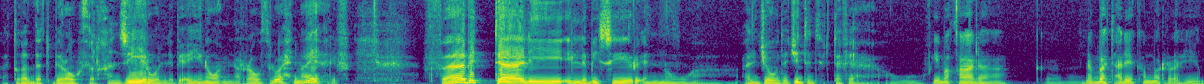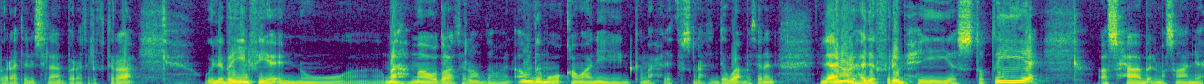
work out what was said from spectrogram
أتغذت بروث الخنزير ولا بأي نوع من الروث؟ الواحد ما يعرف. فبالتالي اللي بيصير إنه الجودة جدا ترتفع. وفي مقالة نبهت عليها كم مرة هي براءة الإسلام براءة الاختراع واللي بين فيها أنه مهما وضعت الأنظمة من أنظمة وقوانين كما حدث في صناعة الدواء مثلا لأنه الهدف ربحي يستطيع أصحاب المصانع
